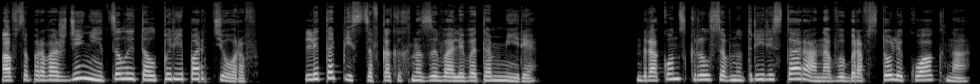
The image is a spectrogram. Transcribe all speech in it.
а в сопровождении целой толпы репортеров, летописцев, как их называли в этом мире. Дракон скрылся внутри ресторана, выбрав столик у окна.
